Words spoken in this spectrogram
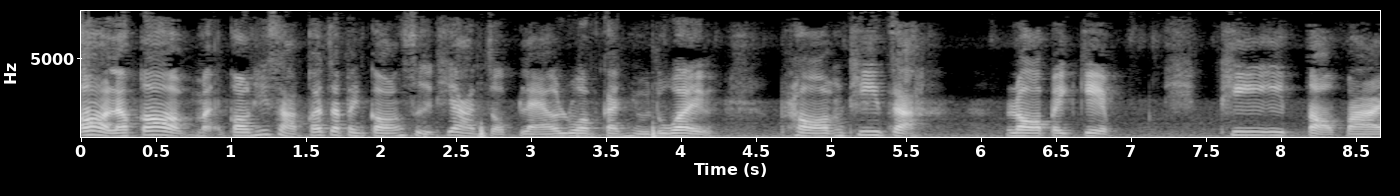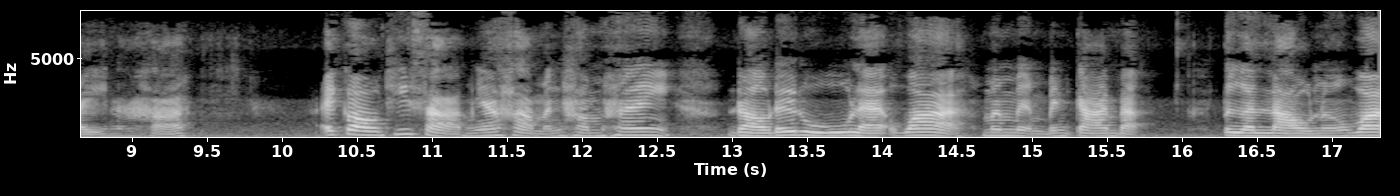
อ๋อแล้วก็กองที่สามก็จะเป็นกองสื่อที่อ่านจบแล้วรวมกันอยู่ด้วย พร้อมที่จะรอไปเก็บที่ต่อไปนะคะ ไอ้กองที่สามเนี่ยค่ะ มันทำให้เราได้รู้และว่ามันเหมือนเป็นการแบบเตือนเราเนอะว่า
